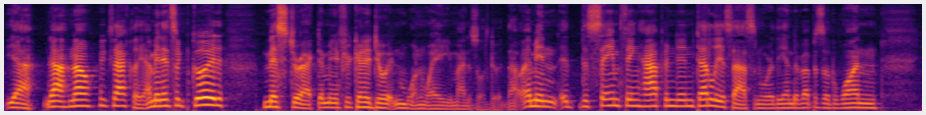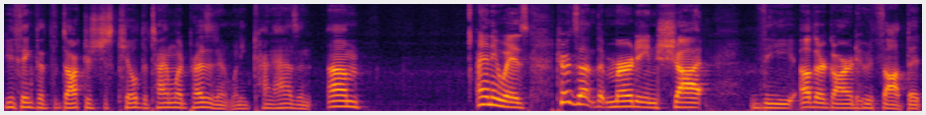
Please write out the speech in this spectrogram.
Yeah, no, no, exactly. I mean, it's a good misdirect. I mean, if you're going to do it in one way, you might as well do it that way. I mean, it, the same thing happened in Deadly Assassin, where the end of episode one, you think that the Doctor's just killed the Time Lord President when he kind of hasn't. Um. Anyways, turns out that Merdeen shot the other guard who thought that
